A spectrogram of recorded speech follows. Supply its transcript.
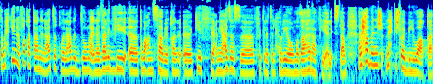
طب حكينا فقط عن العتق والعبد وما إلى ذلك في آه، طبعا سابقا آه، كيف يعني عزز آه، فكرة الحرية ومظاهرها في الإسلام أنا حابة نحكي شوي بالواقع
